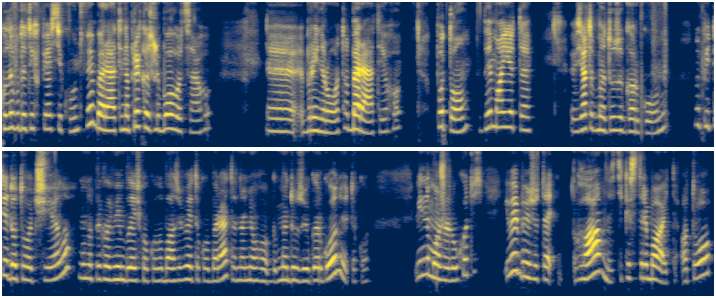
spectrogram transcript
коли буде тих 5 секунд, ви берете, наприклад, з любого цього е, брейнрота, берете його. Потім ви маєте взяти медузу гаргону, ну, піти до того чела, ну, наприклад, він близько коло бази, ви тако берете на нього медузою гаргоною тако, він не може рухатись, і ви біжите. Головне, тільки стрибайте, а то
